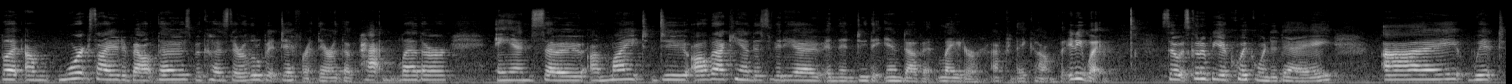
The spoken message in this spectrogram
But I'm more excited about those because they're a little bit different. They're the patent leather. And so I might do all that I can this video and then do the end of it later after they come. But anyway, so it's going to be a quick one today. I went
